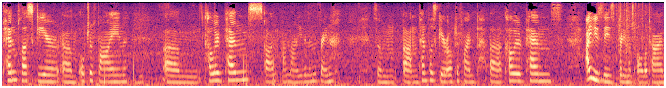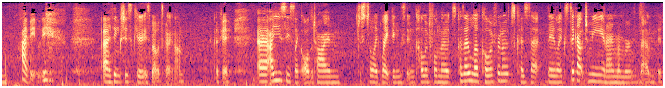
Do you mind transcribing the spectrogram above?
Pen Plus Gear um, Ultra Fine um, colored pens. Oh, I'm not even in the frame. some um, Pen Plus Gear Ultra Fine uh, colored pens. I use these pretty much all the time. Hi, Bailey. I think she's curious about what's going on. Okay. Uh, I use these like all the time just to like write things in colorful notes because I love colorful notes because that they like stick out to me and I remember them if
